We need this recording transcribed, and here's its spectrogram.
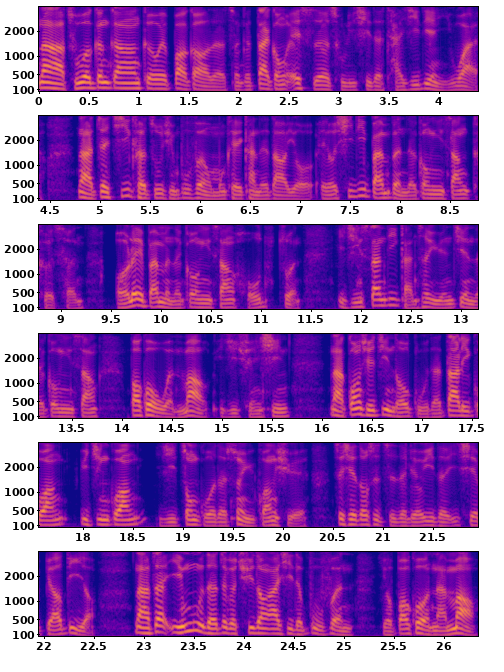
那除了跟刚刚各位报告的整个代工 A 十二处理器的台积电以外，那在机壳族群部分，我们可以看得到有 LCD 版本的供应商可成，OLED 版本的供应商侯准，以及 3D 感测元件的供应商，包括稳茂以及全新。那光学镜头股的大力光、玉晶光以及中国的舜宇光学，这些都是值得留意的一些标的哦。那在荧幕的这个驱动 IC 的部分，有包括南茂、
